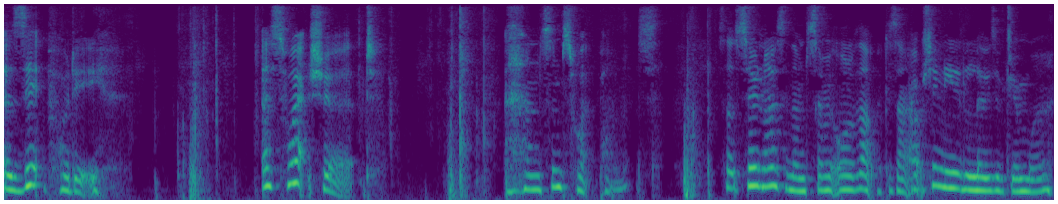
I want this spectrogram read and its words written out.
a zip hoodie, a sweatshirt, and some sweatpants. So that's so nice of them to send me all of that because I actually needed loads of gym wear.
